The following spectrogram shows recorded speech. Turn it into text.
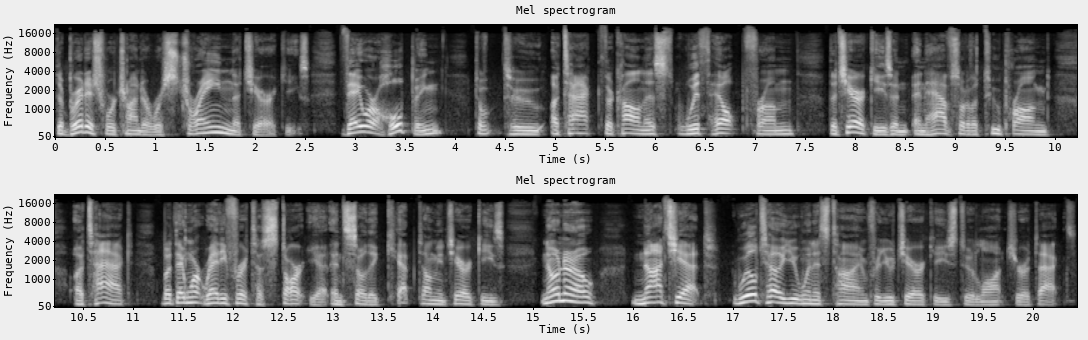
the British were trying to restrain the Cherokees. They were hoping to, to attack the colonists with help from the Cherokees and, and have sort of a two pronged attack, but they weren't ready for it to start yet. And so they kept telling the Cherokees, no, no, no, not yet. We'll tell you when it's time for you Cherokees to launch your attacks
